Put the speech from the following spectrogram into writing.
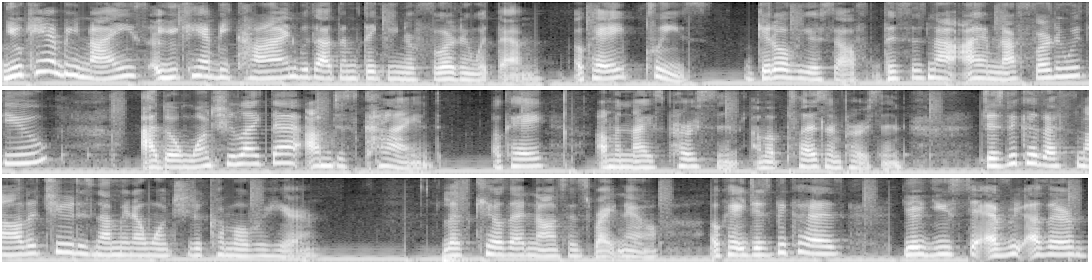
you can't be nice or you can't be kind without them thinking you're flirting with them. Okay? Please get over yourself. This is not, I am not flirting with you. I don't want you like that. I'm just kind. Okay? I'm a nice person. I'm a pleasant person. Just because I smiled at you does not mean I want you to come over here. Let's kill that nonsense right now. Okay, just because you're used to every other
